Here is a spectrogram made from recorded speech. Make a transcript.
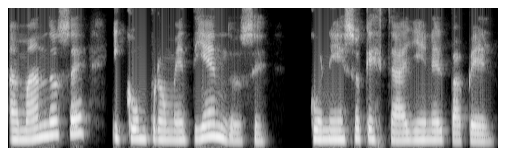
amándose y comprometiéndose con eso que está allí en el papel.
